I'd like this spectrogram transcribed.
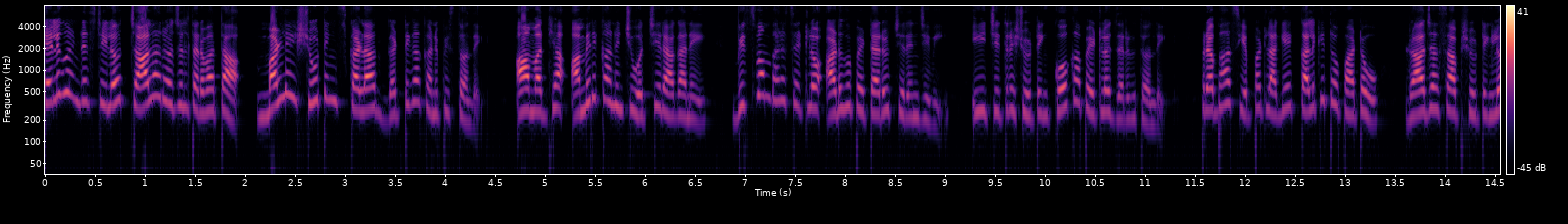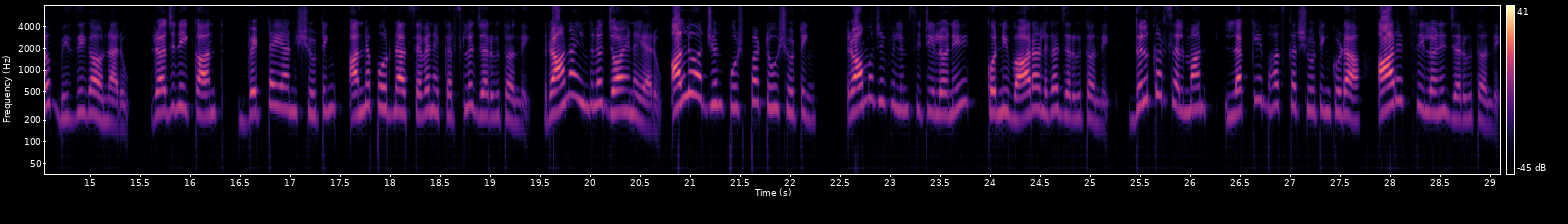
తెలుగు ఇండస్ట్రీలో చాలా రోజుల తర్వాత మళ్ళీ షూటింగ్స్ కళ గట్టిగా కనిపిస్తోంది. ఆ మధ్య అమెరికా నుంచి వచ్చి రాగానే విశ్వంభర సెట్లో అడుగుపెట్టారు చిరంజీవి. ఈ చిత్ర షూటింగ్ కోకాపేటలో జరుగుతోంది. ప్రభాస్ ఎప్పట్లాగే కలికితో పాటు రాజాసాబ్ షూటింగ్లో బిజీగా ఉన్నారు. రజనీకాంత్ వెట్టయాన్ షూటింగ్ అన్నపూర్ణ సెవెన్ ఎకర్స్లో జరుగుతోంది. రానా ఇందులో జాయిన్ అయ్యారు. Allu Arjun Pushpa two shooting Ramoji film సిటీలోనే కొన్ని వారాలుగా జరుగుతోంది. దుల్కర్ సల్మాన్ లక్కీ భాస్కర్ షూటింగ్ కూడా ఆర్ఎఫ్సీలోనే జరుగుతోంది.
